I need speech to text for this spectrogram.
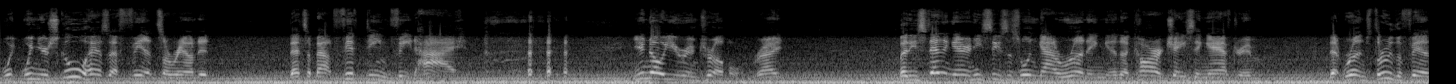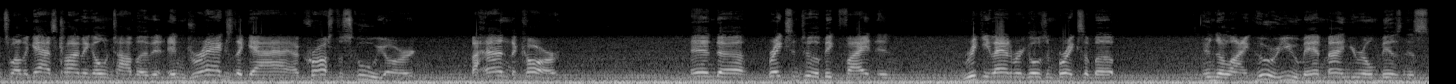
When your school has a fence around it, that's about 15 feet high, you know you're in trouble, right? But he's standing there and he sees this one guy running and a car chasing after him that runs through the fence while the guy's climbing on top of it and drags the guy across the schoolyard behind the car and uh, breaks into a big fight. And Ricky Latimer goes and breaks him up. And they're like, Who are you, man? Mind your own business,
